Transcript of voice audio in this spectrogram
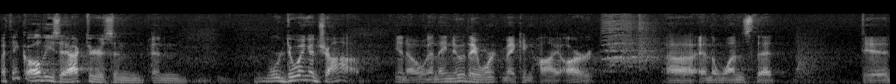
I think all these actors and, and were doing a job, you know, and they knew they weren't making high art. Uh, and the ones that did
